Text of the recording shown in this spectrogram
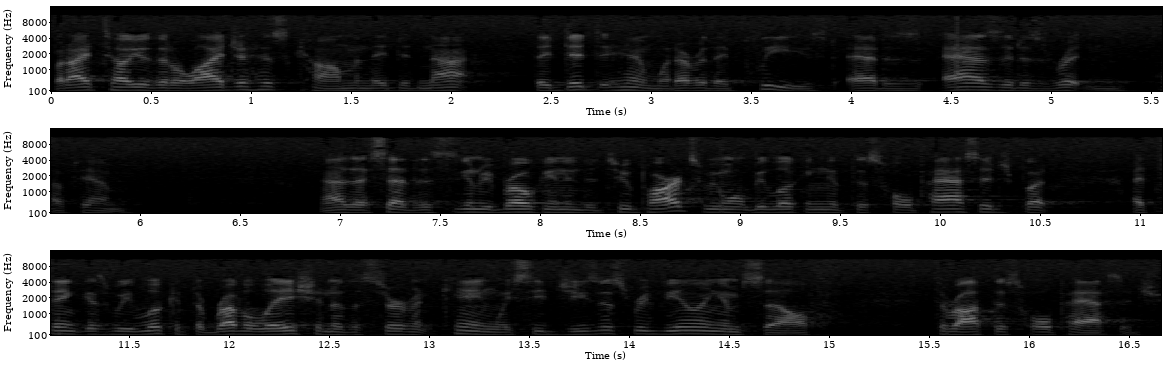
But I tell you that Elijah has come, and they did not they did to him whatever they pleased, as, as it is written of him. As I said, this is going to be broken into two parts. We won't be looking at this whole passage, but I think as we look at the revelation of the servant king, we see Jesus revealing himself throughout this whole passage.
